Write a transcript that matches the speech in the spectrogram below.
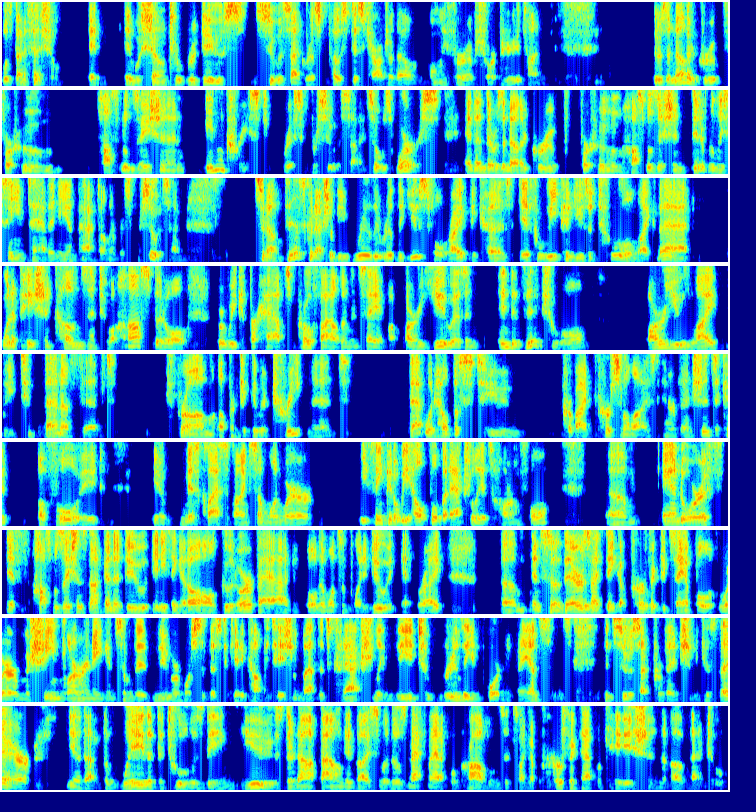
was beneficial. It it was shown to reduce suicide risk post discharge, although only for a short period of time. There's another group for whom hospitalization increased risk for suicide. So it was worse. And then there was another group for whom hospitalization didn't really seem to have any impact on their risk for suicide. So now this could actually be really, really useful, right? Because if we could use a tool like that when a patient comes into a hospital where we could perhaps profile them and say, are you as an individual, are you likely to benefit from a particular treatment? That would help us to provide personalized interventions. It could avoid, you know, misclassifying someone where we think it'll be helpful, but actually it's harmful. Um, and or if if hospitalization is not going to do anything at all, good or bad, well, then what's the point of doing it, right? Um, and so there's, I think, a perfect example of where machine learning and some of the newer, more sophisticated computational methods could actually lead to really important advances in suicide prevention because there, you know, that the way that the tool is being used, they're not bounded by some of those mathematical problems. It's like a perfect application of that tool.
